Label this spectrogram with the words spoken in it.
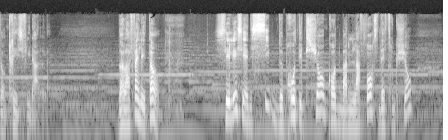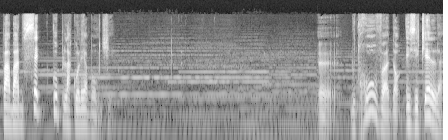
dans la crise finale. Dans la fin des temps, c'est un signe de protection contre la force destruction par sept coupe la colère bon. Euh, nous trouvons dans Ézéchiel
